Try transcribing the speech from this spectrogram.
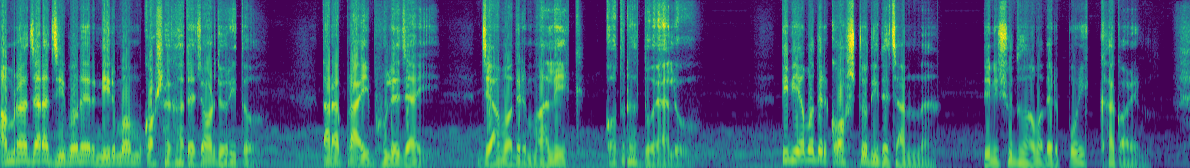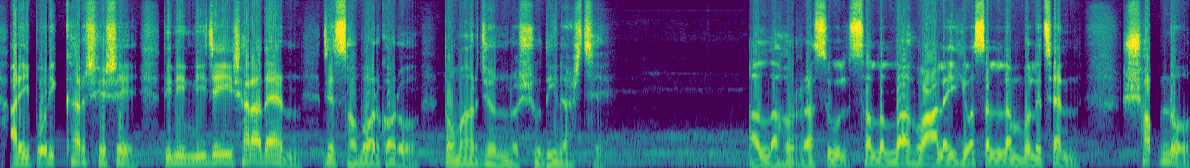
আমরা যারা জীবনের নির্মম কষাঘাতে জর্জরিত, তারা প্রায় ভুলে যাই যে আমাদের মালিক কতটা দয়ালু। তিনি আমাদের কষ্ট দিতে চান না, তিনি শুধু আমাদের পরীক্ষা করেন। আর এই পরীক্ষার শেষে তিনি নিজেই সাড়া দেন যে, সবর করো, তোমার জন্য সুদিন আসছে। আল্লাহর রাসূল সাল্লাল্লাহু আলাইহি ওয়াসাল্লাম বলেছেন, স্বপ্ন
